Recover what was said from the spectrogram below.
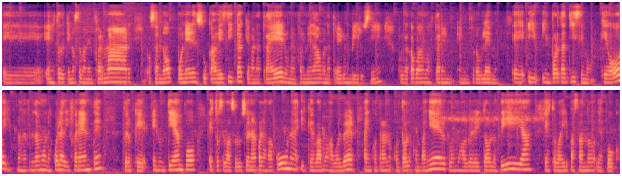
eh, en esto de que no se van a enfermar, o sea, no poner en su cabecita que van a traer una enfermedad o van a traer un virus, ¿sí? Porque acá podemos estar en, un problema. Eh, y importantísimo, que hoy nos enfrentamos a una escuela diferente, pero que en un tiempo esto se va a solucionar con las vacunas y que vamos a volver a encontrarnos con todos los compañeros, que vamos a volver a ir todos los días, que esto va a ir pasando de a poco.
